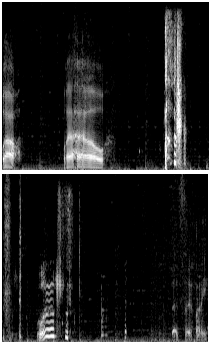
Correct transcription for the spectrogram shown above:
Wow, wow. What? That's so funny.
